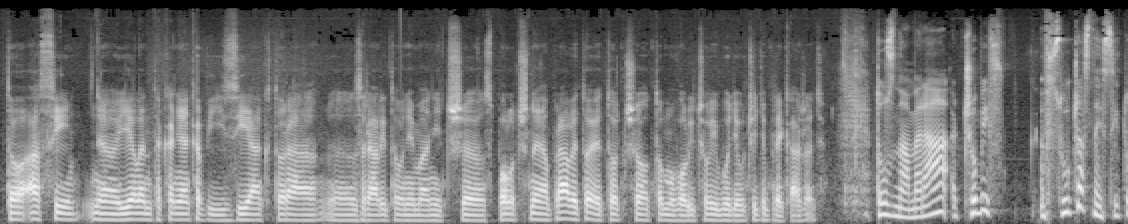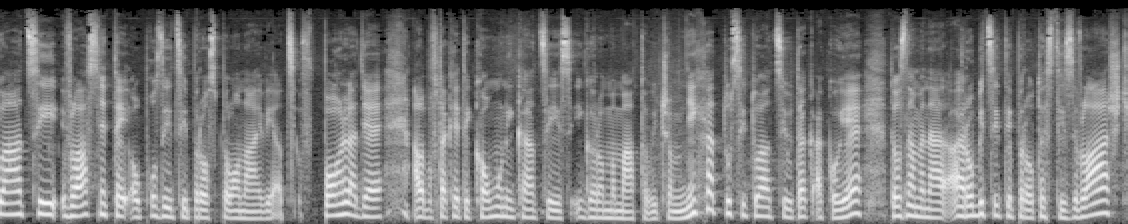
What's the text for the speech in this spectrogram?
to asi je len taká nejaká vízia, ktorá s realitou nemá nič spoločné a práve to je to, čo tomu voličovi bude určite prekážať. To znamená, čo by v v súčasnej situácii vlastne tej opozícii prospelo najviac. V pohľade alebo v takej tej komunikácii s Igorom Matovičom. Nechať tú situáciu tak, ako je, to znamená robiť si tie protesty zvlášť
